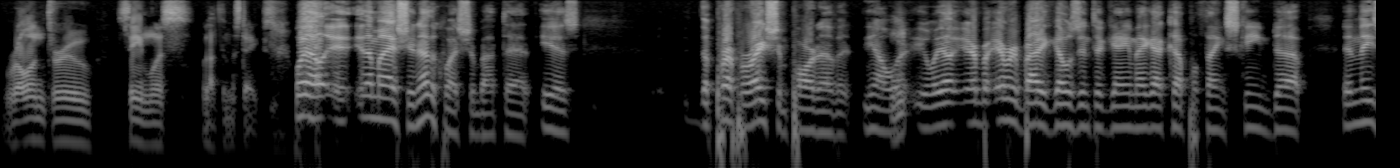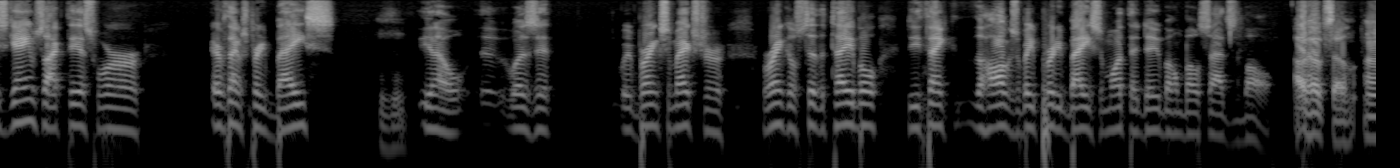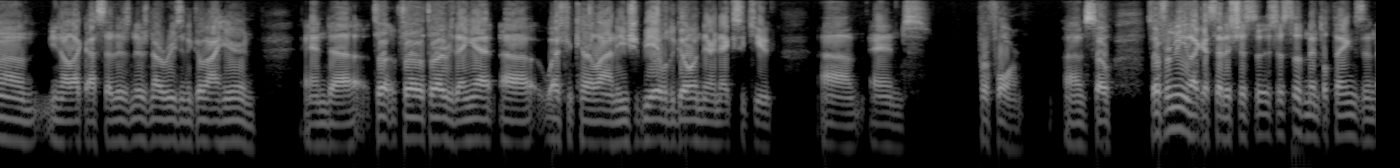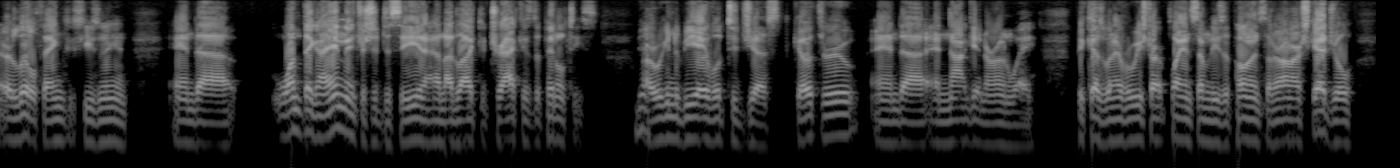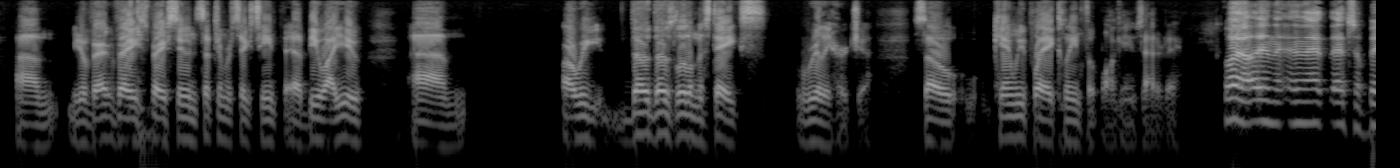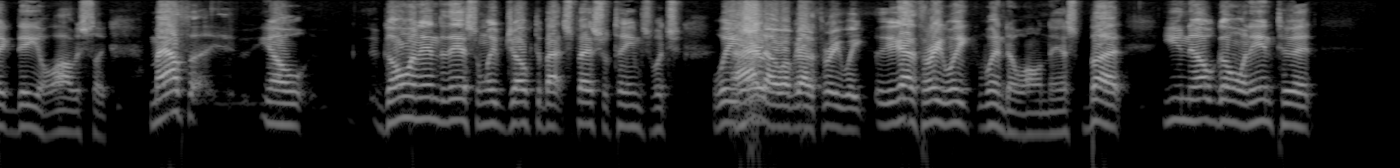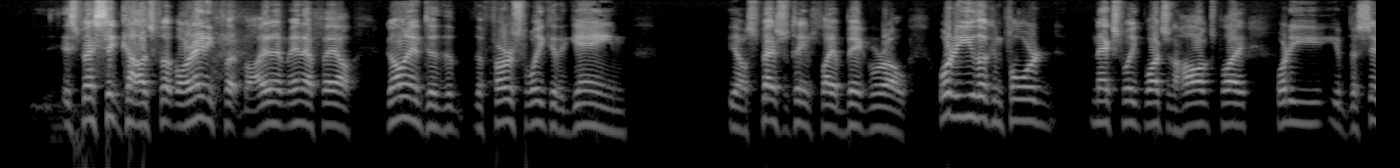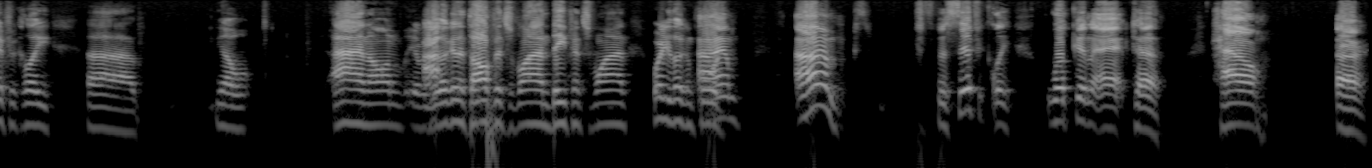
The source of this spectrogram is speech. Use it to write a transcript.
rolling through seamless without the mistakes. Well, and I'm going to ask you another question about that is the preparation part of it. You know, mm-hmm. everybody goes into a game. They got a couple things schemed up. In these games like this, where everything's pretty base, mm-hmm. you know, was it? We bring some extra wrinkles to the table. Do you think the Hogs will be pretty base in what they do on both sides of the ball? I would hope so. Um, you know, like I said, there's there's no reason to go out here and and uh, throw, throw throw everything at uh, Western Carolina. You should be able to go in there and execute um, and perform. Uh, so, so for me, like I said, it's just it's just the mental things and or little things, excuse me. And and uh, one thing I am interested to see, and I'd like to track, is the penalties. Yeah. Are we going to be able to just go through and uh, and not get in our own way? Because whenever we start playing some of these opponents that are on our schedule, um, you know, very very very soon, September sixteenth, uh, BYU, um, are we th- those little mistakes really hurt you? So can we play a clean football game Saturday? Well, and and that that's a big deal, obviously. Mouth, uh, you know, going into this, and we've joked about special teams, which we I know I've got a three week. You got a three week window on this, but you know, going into it, especially college football or any football, NFL, going into the the first week of the game, you know, special teams play a big role. What are you looking forward next week watching the Hogs play? What are you, you specifically, uh, you know, eyeing on? Are you I, looking at the offensive line, defensive line? What are you looking for? I am. I'm specifically looking at uh, how uh,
